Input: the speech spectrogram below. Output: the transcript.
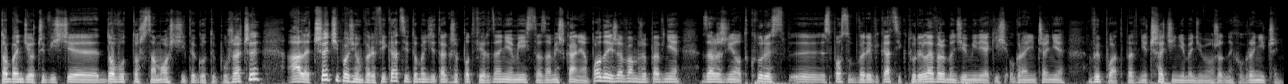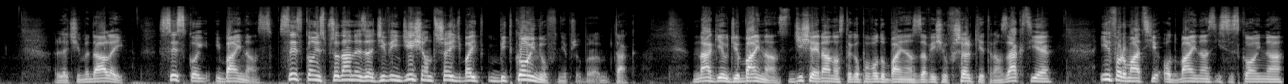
to będzie oczywiście dowód tożsamości tego typu rzeczy, ale trzeci poziom weryfikacji to będzie także potwierdzenie miejsca zamieszkania. Podejrzewam, że pewnie zależnie od który y, sposób weryfikacji, który level będziemy mieli jakieś ograniczenie wypłat. Pewnie trzeci nie będzie miał żadnych ograniczeń. Lecimy dalej. Cisco i Binance. Jest sprzedany za 96 bitcoinów, nie przepraszam, tak. Na giełdzie Binance. Dzisiaj rano z tego powodu Binance zawiesił wszelkie transakcje. Informacje od Binance i Syscoina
